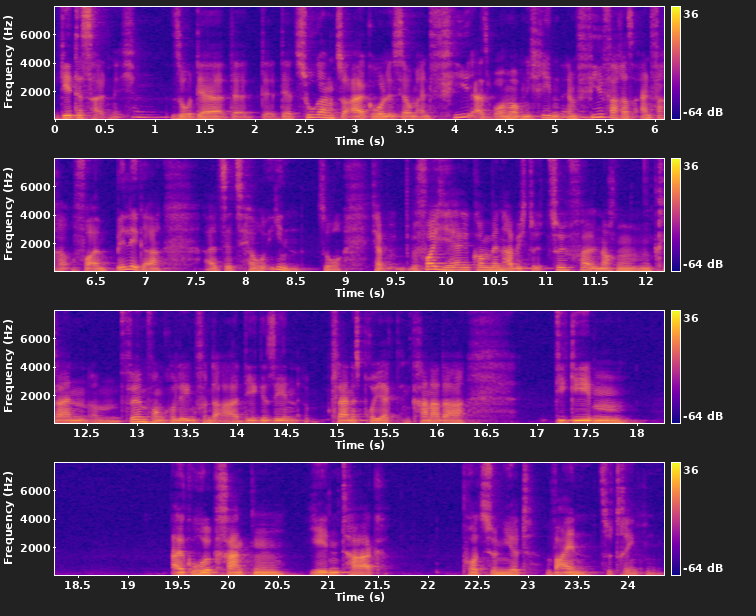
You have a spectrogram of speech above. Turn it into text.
geht es halt nicht. Mhm. So, der, der, der Zugang zu Alkohol ist ja um ein viel, also wollen wir überhaupt nicht reden, ein Vielfaches einfacher und vor allem billiger als jetzt Heroin. So, ich habe, bevor ich hierher gekommen bin, habe ich durch Zufall noch einen, einen kleinen ähm, Film von Kollegen von der ARD gesehen, kleines Projekt in Kanada. Die geben Alkoholkranken jeden Tag portioniert Wein zu trinken.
